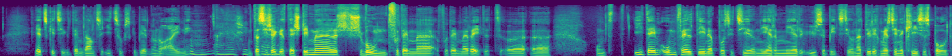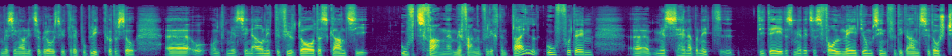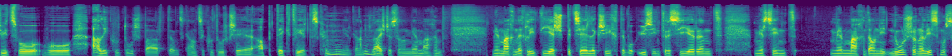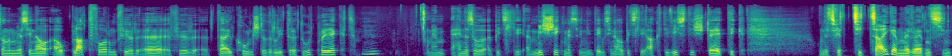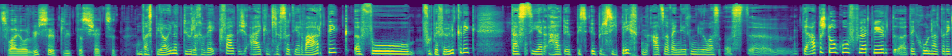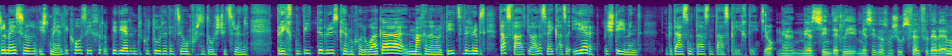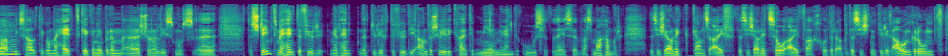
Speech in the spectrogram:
Jetzt gibt es in dem ganzen Einzugsgebiet nur noch eine. Mhm, eine und das ist eigentlich der Stimmenschwund, von dem man, von dem man redet. Äh, äh, und in dem Umfeld positionieren wir uns ein bisschen. Und natürlich, wir sind ein kleines Boot. Wir sind auch nicht so groß wie die Republik oder so. Äh, und wir sind auch nicht dafür da, das Ganze aufzufangen. Wir fangen vielleicht einen Teil auf von dem. Äh, wir haben aber nicht äh, die Idee, dass wir jetzt ein Vollmedium sind für die ganze Südostschweiz, wo, wo alle Kultursparten und das ganze Kulturgeschehen abdeckt wird. Das können mhm. wir gar nicht mhm. leisten, sondern wir machen, wir machen ein bisschen die speziellen Geschichten, die uns interessieren. Wir sind wir machen auch nicht nur Journalismus, sondern wir sind auch, auch Plattform für, äh, für Teil Kunst- oder Literaturprojekte. Mhm wir haben so ein bisschen eine Mischung. Wir sind in dem Sinne auch ein bisschen aktivistisch tätig. Und es wird Zeit zeigen. Wir werden es in zwei Jahren wissen, ob die Leute das schätzen. Und was bei euch natürlich wegfällt, ist eigentlich so die Erwartung äh, von, von der Bevölkerung, dass sie halt etwas über sie berichten. Also wenn irgendwie ein, ein Theaterstück aufgeführt wird, äh, dann kommt halt regelmäßig ist die Meldung gekommen, sicher bei dir in der Kulturredaktion von Südostschweiz berichten bitte über uns, können wir schauen, machen eine Notiz oder irgendwas. Das fällt ja alles weg. Also eher bestimmend über das und das und das berichte. Ja, wir, wir, sind ein bisschen, wir sind aus dem Schussfeld von der mhm. Erwartungshaltung, die man hat gegenüber dem äh, Journalismus. Äh, das stimmt. Wir haben, dafür, wir haben natürlich dafür die andere Schwierigkeit. Wir müssen auslesen, was machen wir. Das ist auch nicht ganz einfach, das ist auch nicht so einfach, oder? Aber das ist natürlich auch ein Grund,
